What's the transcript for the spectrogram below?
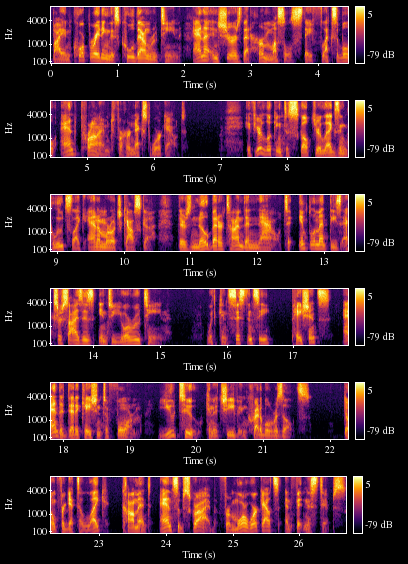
By incorporating this cool down routine, Anna ensures that her muscles stay flexible and primed for her next workout. If you're looking to sculpt your legs and glutes like Anna Mroczkowska, there's no better time than now to implement these exercises into your routine. With consistency, patience, and a dedication to form, you too can achieve incredible results. Don't forget to like, comment, and subscribe for more workouts and fitness tips.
